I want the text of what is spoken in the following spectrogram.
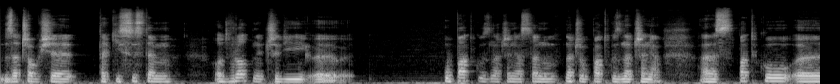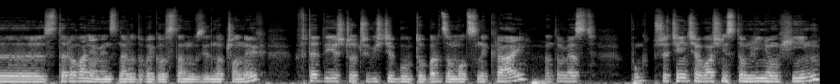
zaczął się taki system odwrotny, czyli upadku znaczenia stanu, znaczy upadku znaczenia, spadku sterowania międzynarodowego Stanów Zjednoczonych. Wtedy jeszcze oczywiście był to bardzo mocny kraj, natomiast punkt przecięcia właśnie z tą linią Chin,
